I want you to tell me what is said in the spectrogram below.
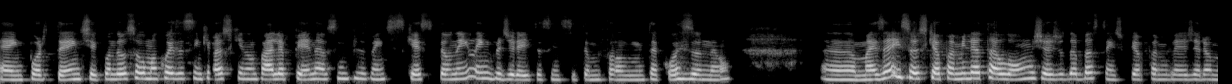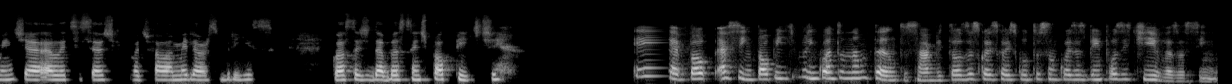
é, importante. Quando eu sou uma coisa assim que eu acho que não vale a pena, eu simplesmente esqueço, então eu nem lembro direito assim se estão me falando muita coisa ou não. Uh, mas é isso, acho que a família tá longe ajuda bastante, porque a família geralmente, a Letícia acho que pode falar melhor sobre isso, gosta de dar bastante palpite. É, assim, palpite por enquanto não tanto, sabe? Todas as coisas que eu escuto são coisas bem positivas, assim.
